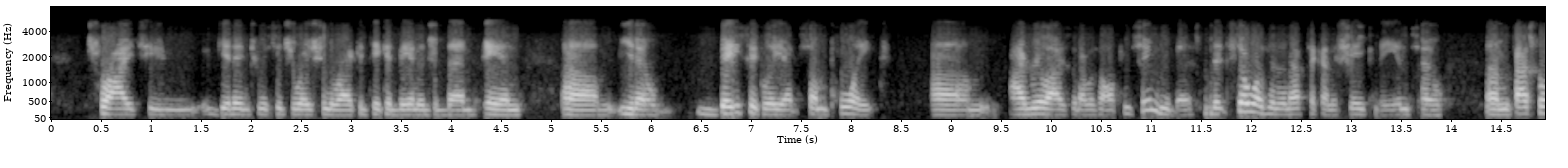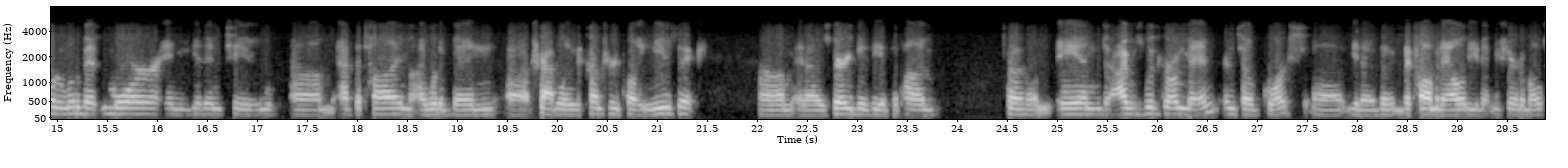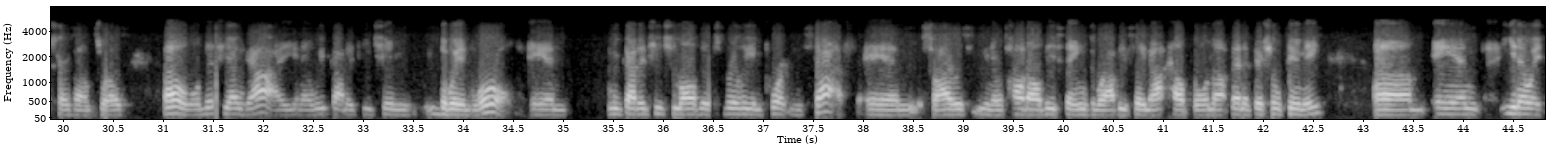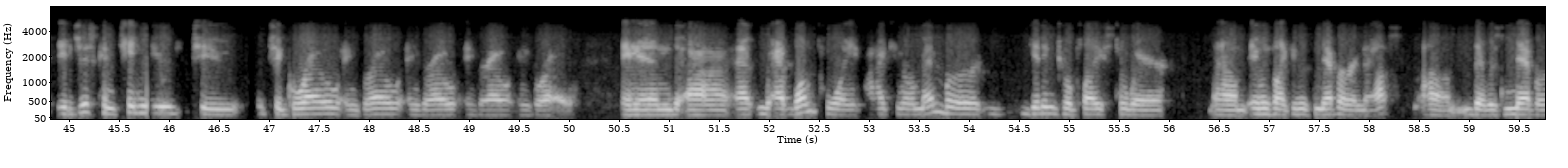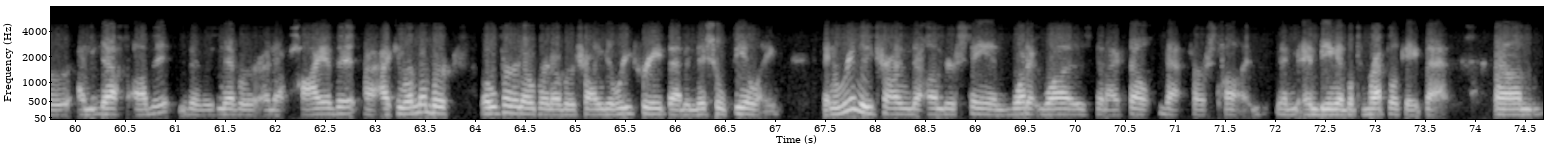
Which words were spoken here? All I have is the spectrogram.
try to get into a situation where i could take advantage of them? And um you know basically at some point um i realized that i was all consumed with this but it still wasn't enough to kind of shake me. And so um, fast forward a little bit more, and you get into um, at the time I would have been uh, traveling the country playing music, um, and I was very busy at the time. Um, and I was with grown men, and so of course, uh, you know, the, the commonality that we shared amongst ourselves was, oh, well, this young guy, you know, we've got to teach him the way of the world, and we've got to teach him all this really important stuff. And so I was, you know, taught all these things that were obviously not helpful, and not beneficial to me. Um, and you know, it, it just continued to to grow and grow and grow and grow and grow. And uh, at at one point, I can remember getting to a place to where um, it was like it was never enough. Um, there was never enough of it. There was never enough high of it. I, I can remember over and over and over trying to recreate that initial feeling and really trying to understand what it was that I felt that first time and, and being able to replicate that. Um,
